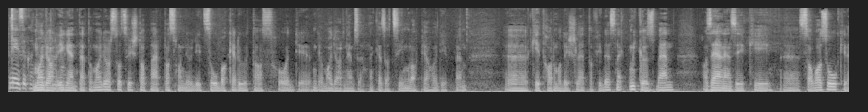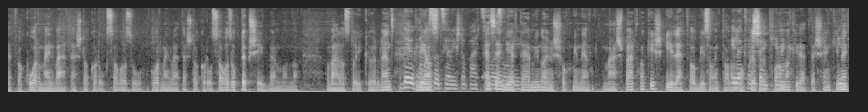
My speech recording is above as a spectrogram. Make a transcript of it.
Nézzük a Magyar, Igen, tehát a Magyar Szocialista Párt azt mondja, hogy itt szóba került az, hogy ugye a Magyar Nemzetnek ez a címlapja, hogy éppen kétharmad is lett a Fidesznek, miközben az ellenzéki szavazók, illetve a kormányváltást akaró szavazó, kormánywáltást akaró szavazók többségben vannak a választói körben. De ők Mi nem az, a szocialista párt szavazói. Ez egyértelmű, nagyon sok minden más pártnak is, illetve a bizonytalanok illetve között senkinek. vannak, illetve senkinek.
